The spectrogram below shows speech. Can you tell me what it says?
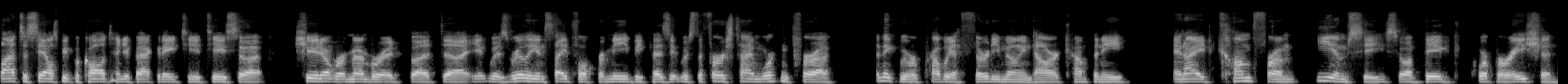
Lots of salespeople called you back at AT&T, so uh, sure you don't remember it, but uh, it was really insightful for me because it was the first time working for a, I think we were probably a $30 million company. And I had come from EMC, so a big corporation.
